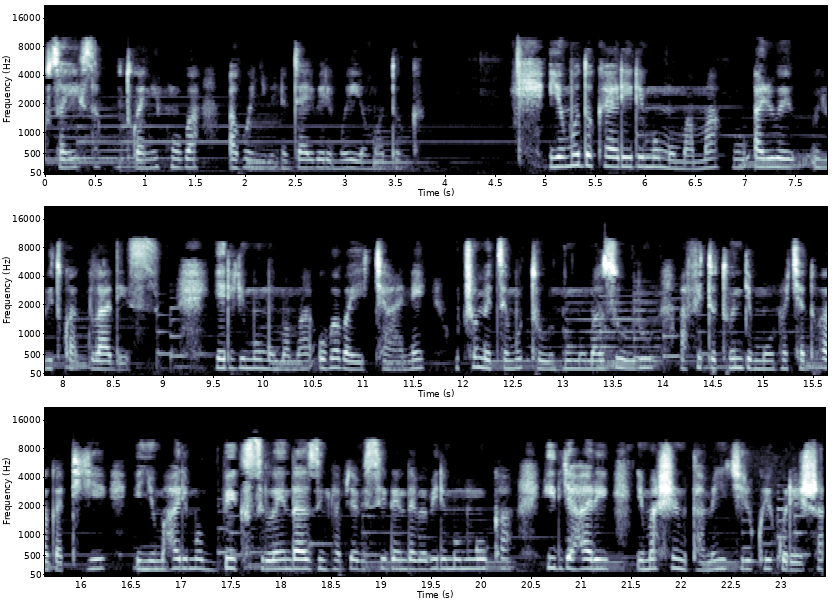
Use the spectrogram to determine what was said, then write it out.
gusa yahise akubitwa n'inkuba abonye ibintu byari biri muri iyo modoka. Iyo modoka yari irimo umumama ari we witwa Gladys. Yari irimo umumama ubabaye cyane ucometsemo utuntu mu mazuru afite utundi mu ntoki aduhagatiye inyuma harimo big cylinders nka bya bisilenda biba birimo umwuka hirya hari imashini utamenya ikiri kuyikoresha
